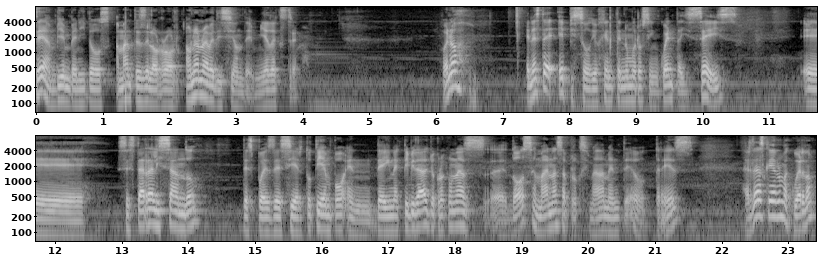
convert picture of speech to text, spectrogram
Sean bienvenidos, amantes del horror, a una nueva edición de Miedo Extremo. Bueno, en este episodio, gente número 56, eh, se está realizando después de cierto tiempo de inactividad, yo creo que unas eh, dos semanas aproximadamente, o tres. La verdad es que ya no me acuerdo.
